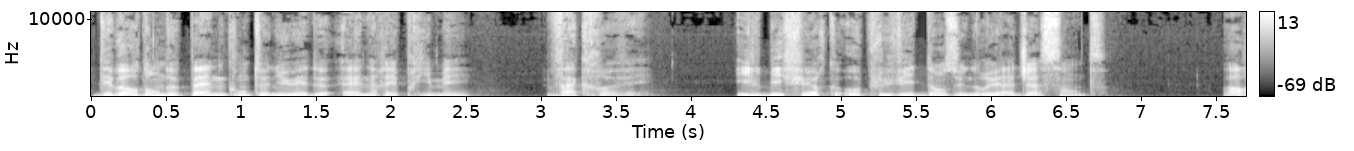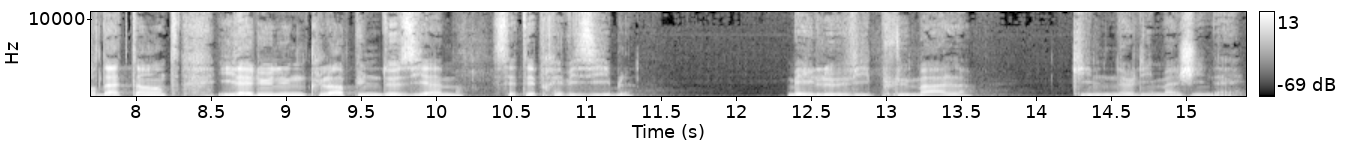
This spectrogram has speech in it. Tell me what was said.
débordant de peine contenue et de haine réprimée. Va crever. Il bifurque au plus vite dans une rue adjacente. Hors d'atteinte, il allume une clope, une deuxième, c'était prévisible. Mais il le vit plus mal qu'il ne l'imaginait.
